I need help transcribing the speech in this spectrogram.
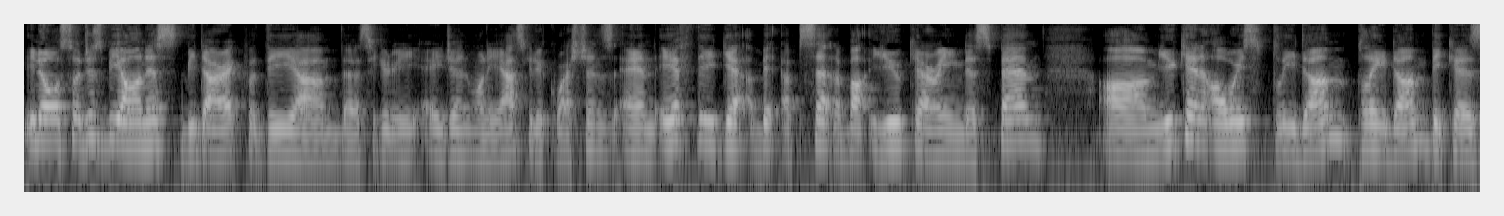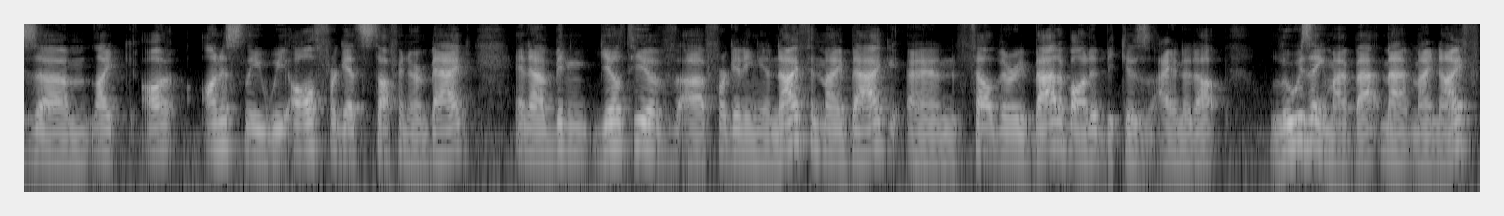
you know, so just be honest, be direct with the um, the security agent when he asks you the questions. And if they get a bit upset about you carrying this pen, um, you can always play dumb, play dumb because, um, like, honestly, we all forget stuff in our bag, and I've been guilty of uh, forgetting a knife in my bag and felt very bad about it because I ended up losing my my, my knife.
